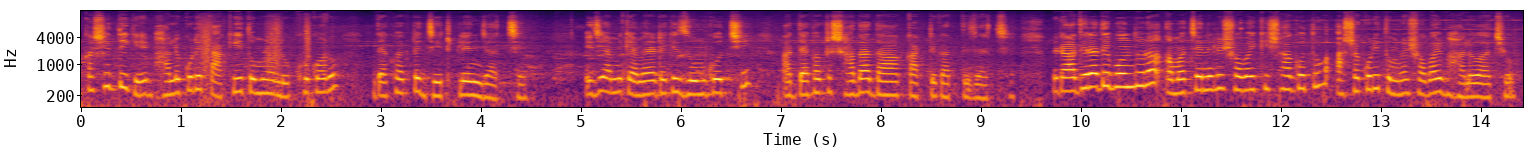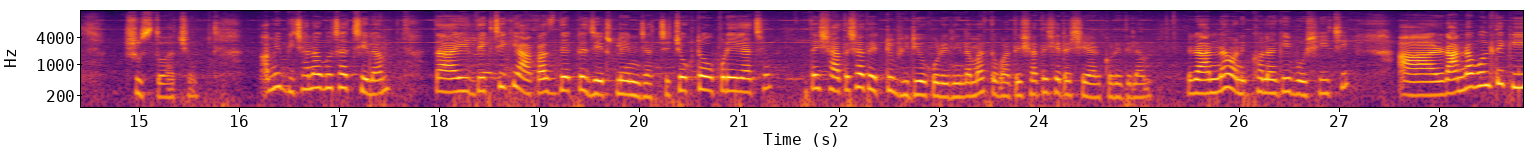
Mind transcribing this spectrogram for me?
আকাশের দিকে ভালো করে তাকিয়ে তোমরা লক্ষ্য করো। দেখো একটা জেট প্লেন যাচ্ছে। এই যে আমি ক্যামেরাটাকে জুম করছি আর দেখো একটা সাদা দাগ কাটতে কাটতে যাচ্ছে। রাধে রাধে বন্ধুরা, আমার চ্যানেলে সবাইকে স্বাগত। আশা করি তোমরা সবাই ভালো আছো, সুস্থ আছো। আমি বিছানা গোছাচ্ছিলাম, তাই দেখছি কি আকাশ দিয়ে একটা জেট প্লেন যাচ্ছে। চোখটা উপরে গেছে, তাই সাথে সাথে একটু ভিডিও করে নিলাম আর তোমাদের সাথে সেটা শেয়ার করে দিলাম। রান্না অনেকক্ষণ আগেই বসিয়েছি। আর রান্না বলতে কি,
